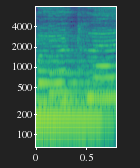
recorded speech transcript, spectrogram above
but play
